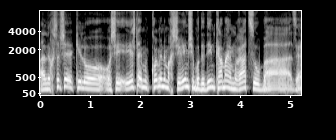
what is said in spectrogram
אני חושב שכאילו או שיש להם כל מיני מכשירים שמודדים כמה הם רצו בזה.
